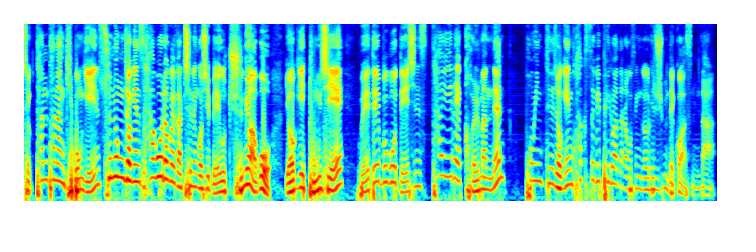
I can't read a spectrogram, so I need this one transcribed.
즉 탄탄한 기본기인 수능적인 사고력을 갖추는 것이 매우 중요하고 여기 동시에 외대부고 내신 스타일에 걸맞는 포인트적인 학습이 필요하다라고 생각을 해주시면 될 것 같습니다.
